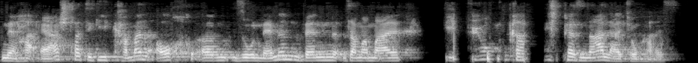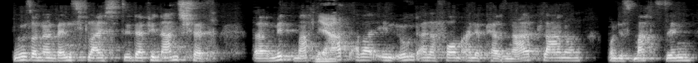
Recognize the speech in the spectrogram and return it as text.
eine HR-Strategie kann man auch ähm, so nennen, wenn, sagen wir mal, die Führungskraft nicht Personalleitung heißt, nur, sondern wenn es vielleicht der Finanzchef äh, mitmacht. Ja. Hat aber in irgendeiner Form eine Personalplanung und es macht Sinn,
